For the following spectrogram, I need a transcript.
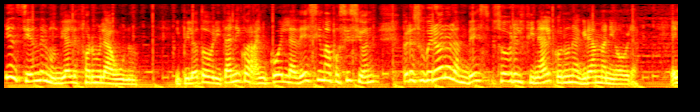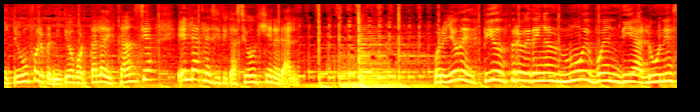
y enciende el Mundial de Fórmula 1. El piloto británico arrancó en la décima posición, pero superó al holandés sobre el final con una gran maniobra. El triunfo le permitió acortar la distancia en la clasificación general. Bueno, yo me despido, espero que tengan un muy buen día lunes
